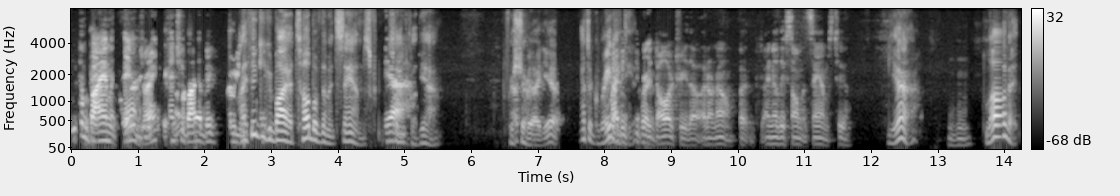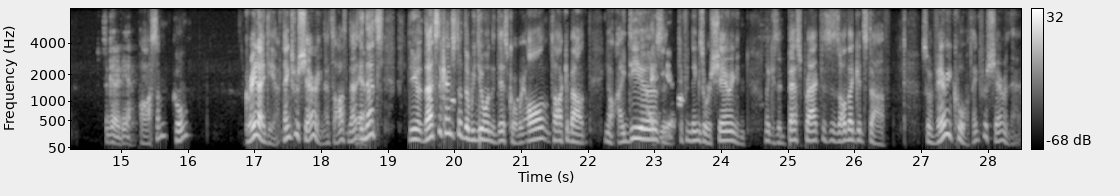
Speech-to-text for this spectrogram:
You can buy them at Sam's, right? Can't you buy a big? I mean, I think you can buy a tub of them at Sam's. Yeah. Sam's Club, yeah, for that's a sure. good idea. That's a It great might be idea. cheaper at Dollar Tree though. I don't know, but I know they sell them at Sam's too. Yeah, hmm love it. It's a good idea. Awesome. Cool. Great idea. Thanks for sharing. That's awesome. That, Yeah. And that's you know that's the kind of stuff that we do on the Discord. We all talk about you know ideas Idea. and different things we're sharing, and like I said, best practices, all that good stuff. So very cool. Thanks for sharing that.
